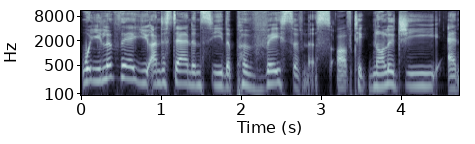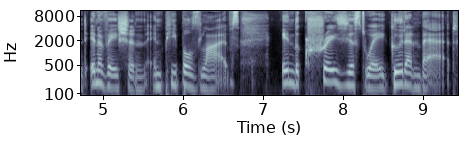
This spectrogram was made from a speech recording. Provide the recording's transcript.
when you live there, you understand and see the pervasiveness of technology and innovation in people's lives in the craziest way, good and bad,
